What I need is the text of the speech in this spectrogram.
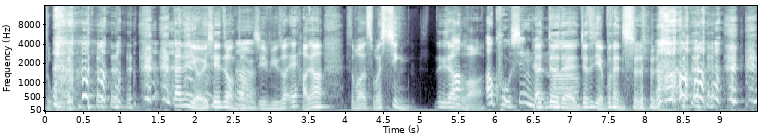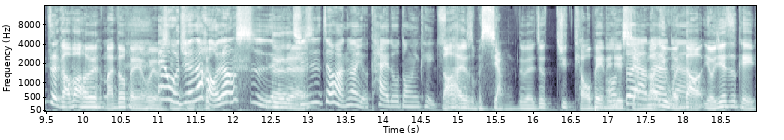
毒的。但是有一些这种东西，比如说哎，好像什么什么杏。那个叫什么？哦，哦，苦杏仁。对对，就是也不能吃。这搞不好会蛮多朋友会有。哎，我觉得好像是 哎，对对。其实《甄嬛传》有太多东西可以做。然后还有什么香，对不对？就去调配那些香，然后一闻到，有些是可以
